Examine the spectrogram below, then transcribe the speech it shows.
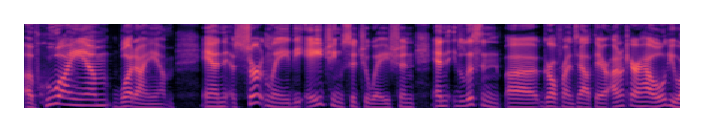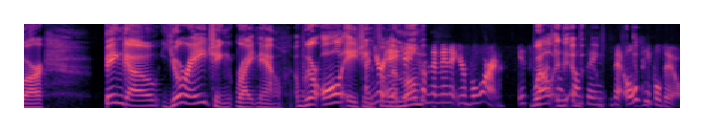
of who I am, what I am. And certainly the aging situation, and listen, uh, girlfriends out there, I don't care how old you are, bingo, you're aging right now. We're all aging from the moment. from the minute you're born. It's Well, uh, something that old people do.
